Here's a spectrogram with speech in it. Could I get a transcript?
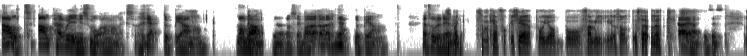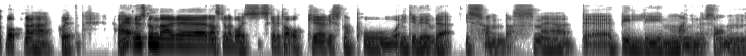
Allt, allt heroin i Småland, Alex. Rätt upp i hjärnan. Man bara ja. sig, bara rätt upp i hjärnan. Jag tror det är det. Så man, så man kan fokusera på jobb och familj och sånt istället. Ja, ja, precis. Bort med det här skiten. Nej, nu stundar eh, Landskrona Boys. Ska vi ta och eh, lyssna på en intervju jag gjorde i söndags med eh, Billy Magnusson,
